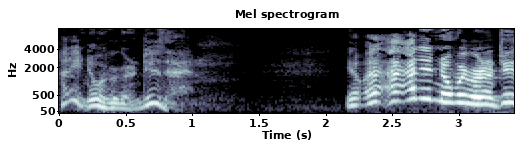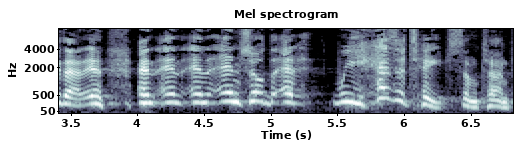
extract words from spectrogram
I didn't know we were going to do that. You know, I, I, didn't know we were going to do that. And, and, and, and, and so that we hesitate sometimes.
